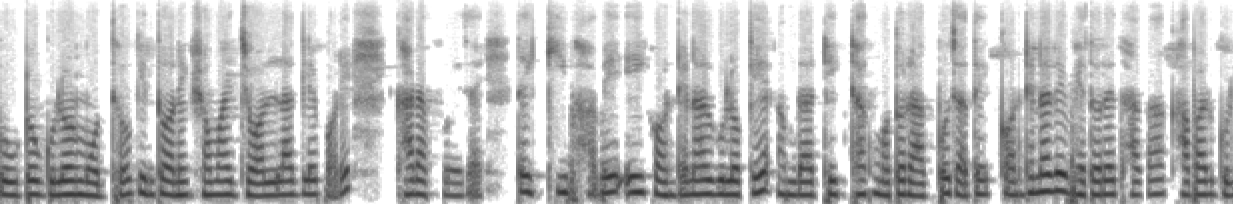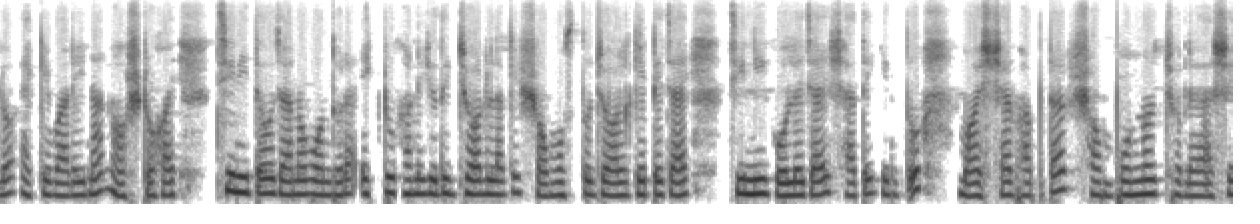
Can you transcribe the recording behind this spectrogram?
কৌটোগুলোর মধ্যেও কিন্তু অনেক সময় জল লাগলে পরে খারাপ হয়ে যায়। তাই কীভাবে এই কন্টেনারগুলোকে আমরা ঠিকঠাক মতো রাখব যাতে কন্টেনারের ভেতরে থাকা খাবারগুলো একেবারেই না নষ্ট হয়? চিনিতেও জানো বন্ধুরা একটুখানি যদি জল লাগে, সমস্ত জল কেটে যায়, চিনি গলে যায়, সাথে কিন্তু ময়েশ্চার ভাবটা সম্পূর্ণ চলে আসে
